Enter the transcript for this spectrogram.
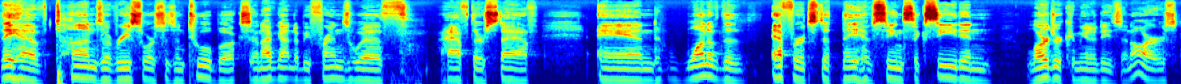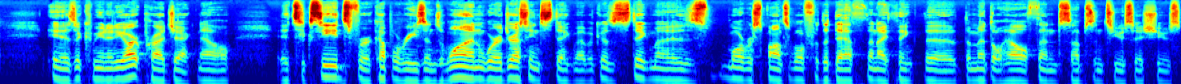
They have tons of resources and tool books, and I've gotten to be friends with half their staff. And one of the efforts that they have seen succeed in larger communities than ours is a community art project. Now, it succeeds for a couple reasons. One, we're addressing stigma because stigma is more responsible for the death than I think the, the mental health and substance use issues.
